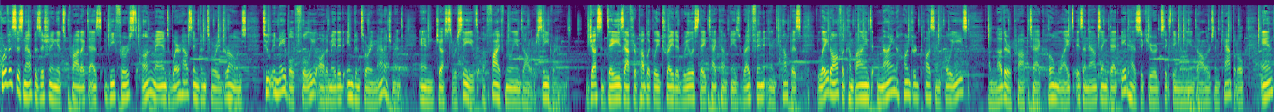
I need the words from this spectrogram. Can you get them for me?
Corvus is now positioning its product as the first unmanned warehouse inventory drones to enable fully automated inventory management and just received a $5 million seed round. Just days after publicly traded real estate tech companies Redfin and Compass laid off a combined 900 plus employees, Another prop tech, Homelight, is announcing that it has secured $60 million in capital and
